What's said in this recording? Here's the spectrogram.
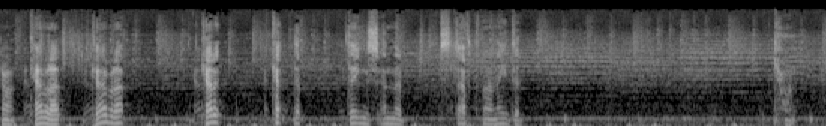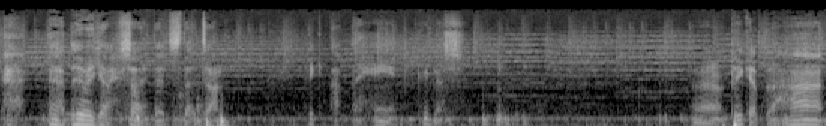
Come on, cover it up. Cover it up. Cut it. Cut the things and the stuff that I need to. Come on. Ah, there we go. So that's that done. Pick up the hand. Goodness. Alright, pick up the heart.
